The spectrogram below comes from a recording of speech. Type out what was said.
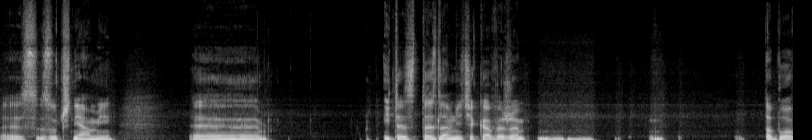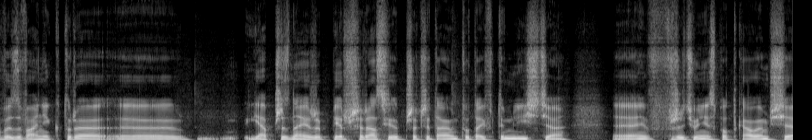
z, z uczniami. I to jest, to jest dla mnie ciekawe, że to było wyzwanie, które e, ja przyznaję, że pierwszy raz je przeczytałem tutaj w tym liście. E, w życiu nie spotkałem się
